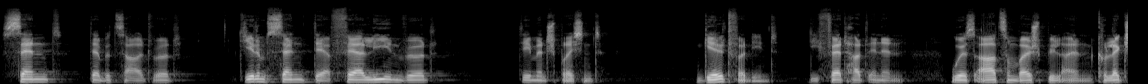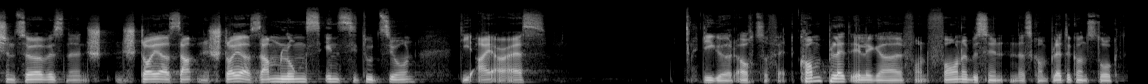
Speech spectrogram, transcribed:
Cent, der bezahlt wird, mit jedem Cent, der verliehen wird, dementsprechend Geld verdient. Die Fed hat in den USA zum Beispiel ein Collection Service, ne, ein eine Steuersammlungsinstitution, die IRS, die gehört auch zur Fed. Komplett illegal, von vorne bis hinten, das komplette Konstrukt.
